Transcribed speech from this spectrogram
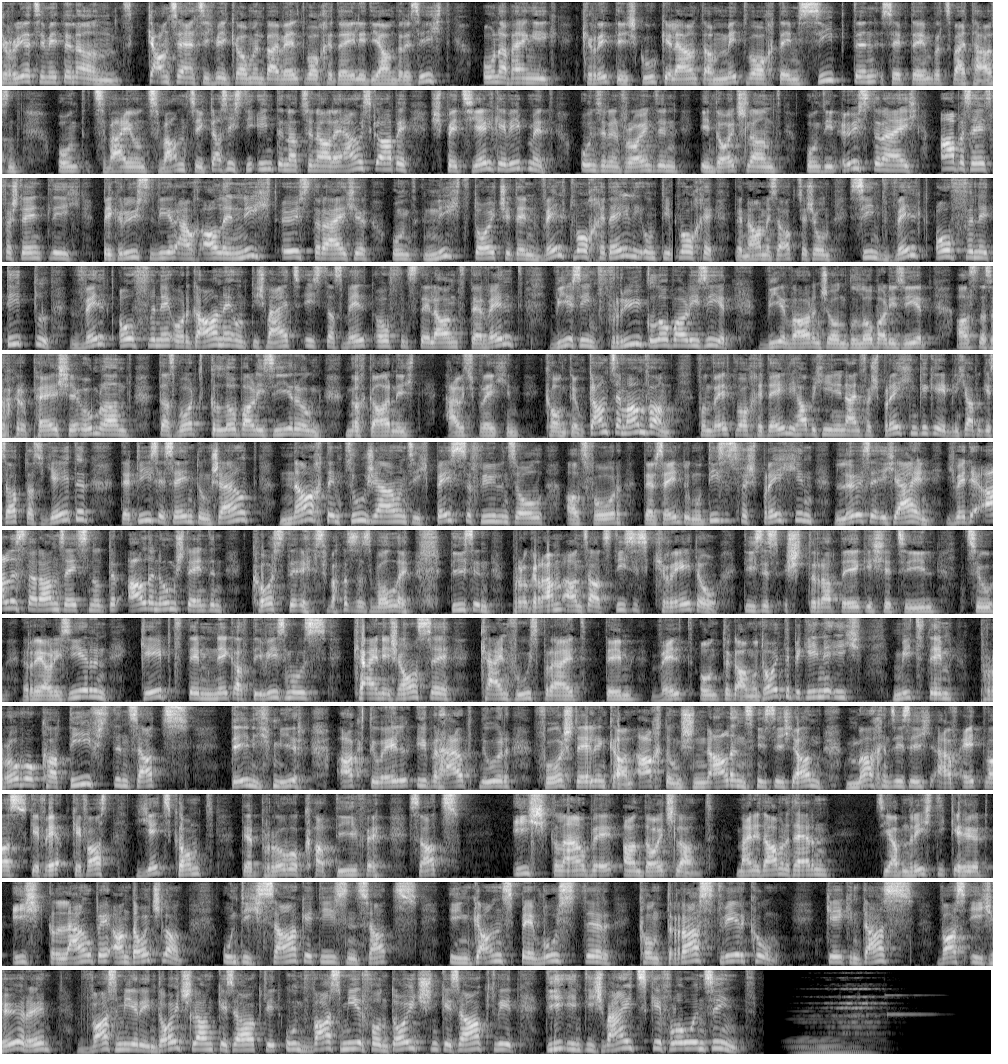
Grüezi miteinander. Ganz herzlich willkommen bei Weltwoche Daily, die andere Sicht. Unabhängig, kritisch, gut gelaunt am Mittwoch, dem 7. September 2022. Das ist die internationale Ausgabe, speziell gewidmet unseren Freunden in Deutschland und in Österreich. Aber selbstverständlich begrüßen wir auch alle Nicht-Österreicher und Nicht-Deutsche, denn Weltwoche Daily und die Woche, der Name sagt ja schon, sind weltoffene Titel, weltoffene Organe und die Schweiz ist das weltoffenste Land der Welt. Wir sind früh globalisiert. Wir waren schon globalisiert, als das europäische Umland das Wort Globalisierung noch gar nicht aussprechen konnte. Und ganz am Anfang von Weltwoche Daily habe ich Ihnen ein Versprechen gegeben. Ich habe gesagt, dass jeder, der diese Sendung schaut, nach dem Zuschauen sich besser fühlen soll als vor der Sendung. Und dieses Versprechen löse ich ein. Ich werde alles daran setzen, unter allen Umständen, koste es, was es wolle, diesen Programmansatz, dieses Credo, dieses strategische Ziel zu realisieren. Gebt dem Negativismus keine Chance, kein Fußbreit dem Weltuntergang. Und heute beginne ich mit dem provokativsten Satz, den ich mir aktuell überhaupt nur vorstellen kann. Achtung, schnallen Sie sich an, machen Sie sich auf etwas gefasst. Jetzt kommt der provokative Satz. Ich glaube an Deutschland. Meine Damen und Herren, Sie haben richtig gehört, ich glaube an Deutschland. Und ich sage diesen Satz in ganz bewusster Kontrastwirkung gegen das, was ich höre, was mir in Deutschland gesagt wird und was mir von Deutschen gesagt wird, die in die Schweiz geflohen sind.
